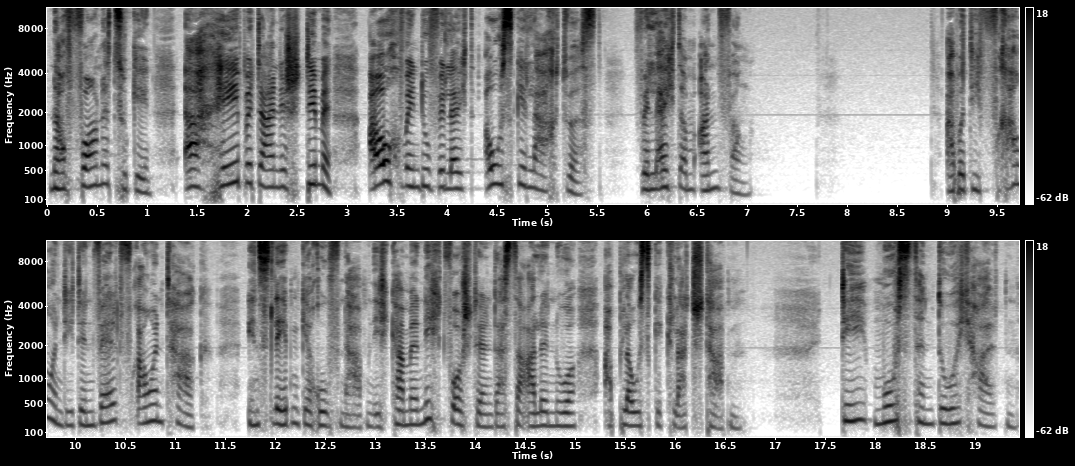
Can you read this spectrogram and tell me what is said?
nach vorne zu gehen. Erhebe deine Stimme, auch wenn du vielleicht ausgelacht wirst, vielleicht am Anfang aber die Frauen, die den Weltfrauentag ins Leben gerufen haben, ich kann mir nicht vorstellen, dass da alle nur Applaus geklatscht haben. Die mussten durchhalten.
